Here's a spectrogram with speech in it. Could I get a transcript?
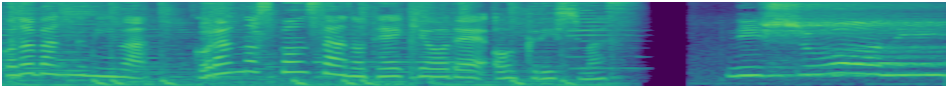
この番組はご覧のスポンサーの提供でお送りします。你说你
